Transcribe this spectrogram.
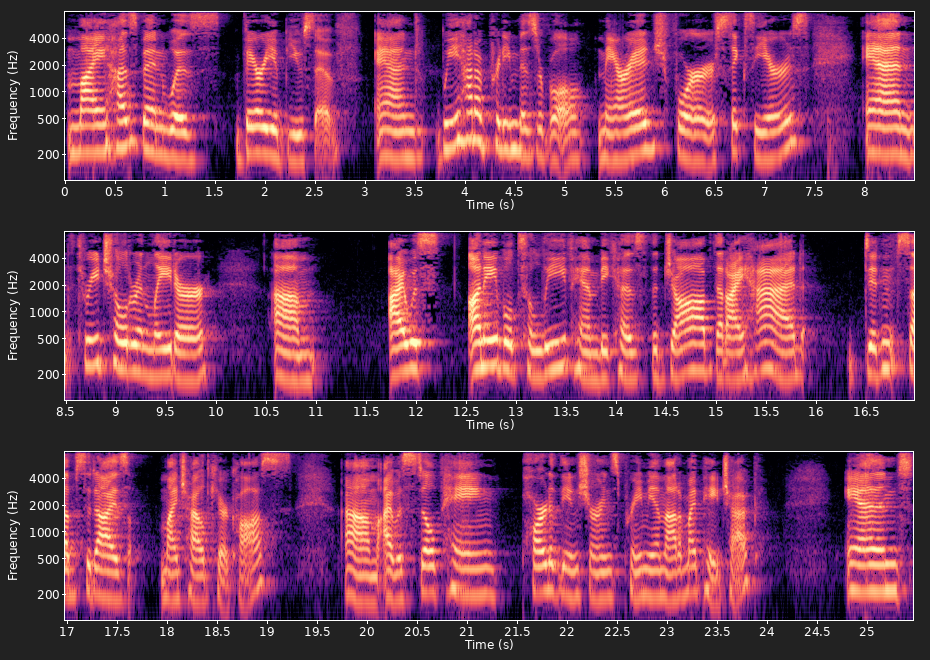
my husband was very abusive and we had a pretty miserable marriage for six years. And three children later, um, I was unable to leave him because the job that I had didn't subsidize my childcare costs. Um, I was still paying part of the insurance premium out of my paycheck. And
